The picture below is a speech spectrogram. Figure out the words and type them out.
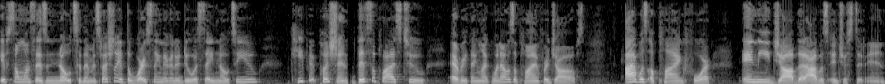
if someone says no to them, especially if the worst thing they're going to do is say no to you. Keep it pushing. This applies to everything. Like when I was applying for jobs, I was applying for any job that I was interested in.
